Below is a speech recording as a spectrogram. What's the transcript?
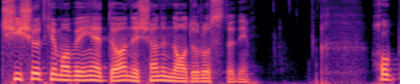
چی شد که ما به این ادعا نشان نادرست دادیم. خب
